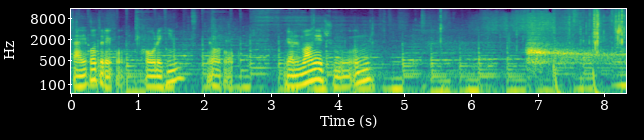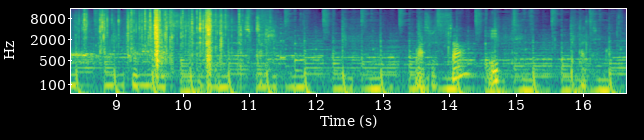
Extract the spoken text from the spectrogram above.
사이버 드래곤, 거울의 힘, 여로, 멸망의 주문. 게이트, 메타 드래곤.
